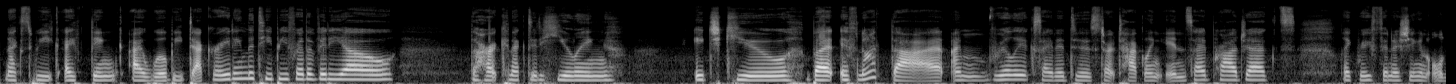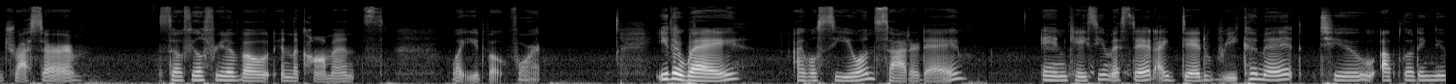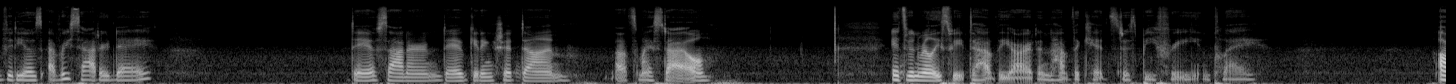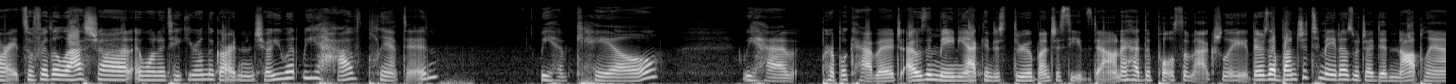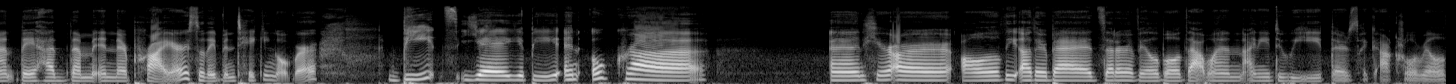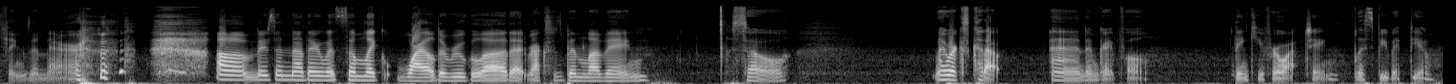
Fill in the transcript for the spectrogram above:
Next week, I think I will be decorating the teepee for the video. The heart connected healing HQ. But if not that, I'm really excited to start tackling inside projects like refinishing an old dresser. So feel free to vote in the comments what you'd vote for. Either way, I will see you on Saturday. In case you missed it, I did recommit to uploading new videos every Saturday. Day of Saturn, day of getting shit done. That's my style it's been really sweet to have the yard and have the kids just be free and play. All right, so for the last shot, I want to take you around the garden and show you what we have planted. We have kale. We have purple cabbage. I was a maniac and just threw a bunch of seeds down. I had to pull some actually. There's a bunch of tomatoes which I did not plant. They had them in there prior, so they've been taking over. Beets, yay, yippee, and okra. And here are all the other beds that are available. That one I need to weed. There's like actual real things in there. um, there's another with some like wild arugula that Rex has been loving. So my work's cut out and I'm grateful. Thank you for watching. Bliss be with you.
